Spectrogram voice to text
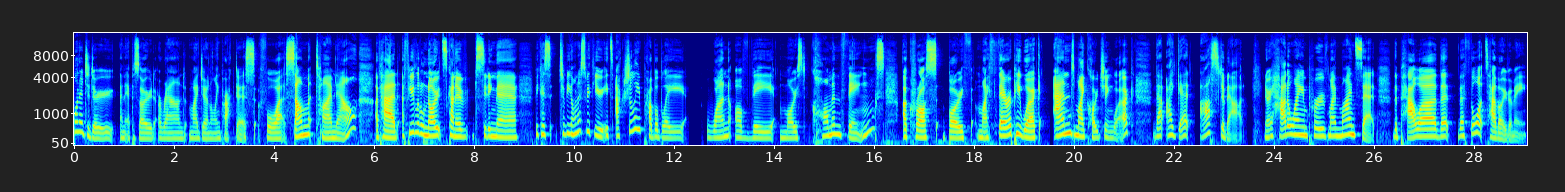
wanted to do an episode around my journaling practice for some time now. I've had a few little notes kind of sitting there because, to be honest with you, it's actually probably one of the most common things across both my therapy work and my coaching work that I get asked about. You know, how do I improve my mindset, the power that the thoughts have over me?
